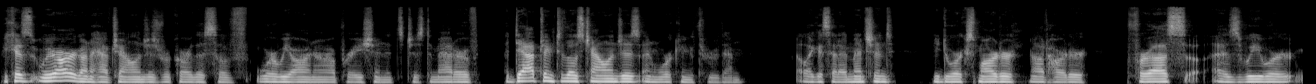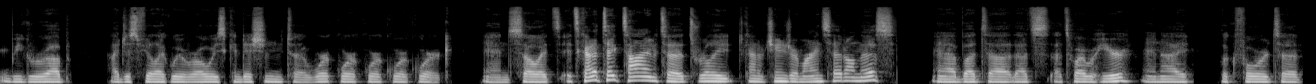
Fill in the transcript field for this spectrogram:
because we are going to have challenges regardless of where we are in our operation. It's just a matter of adapting to those challenges and working through them. Like I said, I mentioned need to work smarter, not harder. For us, as we were, we grew up, I just feel like we were always conditioned to work, work, work, work, work. And so it's it's going to take time to, to really kind of change our mindset on this. Uh, but uh, that's that's why we're here, and I look forward to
